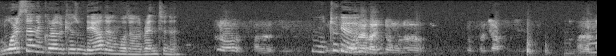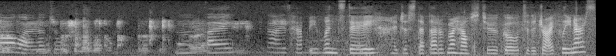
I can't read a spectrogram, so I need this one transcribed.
월세는 그래도 계속 내야 되는 거잖아 렌트는 그럼 당연하지. 어, 갈 경우는 그 골치 아프지. 엄마하고 알려줘. 조심하고. 알았어. Bye. Guys, happy Wednesday. I just stepped out of my house to go to the dry cleaners.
